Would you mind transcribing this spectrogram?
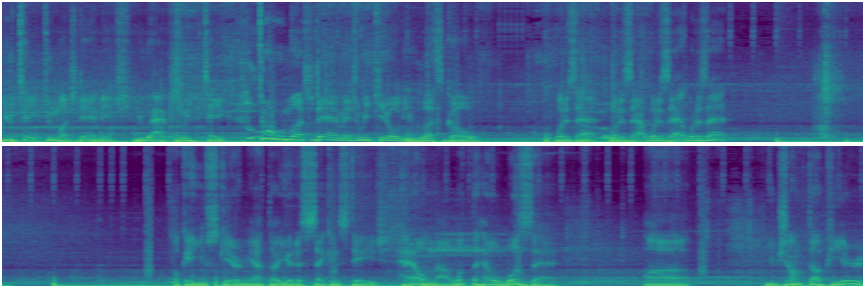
you take too much damage. You actually take too much damage. We killed you. Let's go. What is that? What is that? What is that? What is that? Okay, you scared me. I thought you had a second stage. Hell nah. What the hell was that? Uh... You jumped up here?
